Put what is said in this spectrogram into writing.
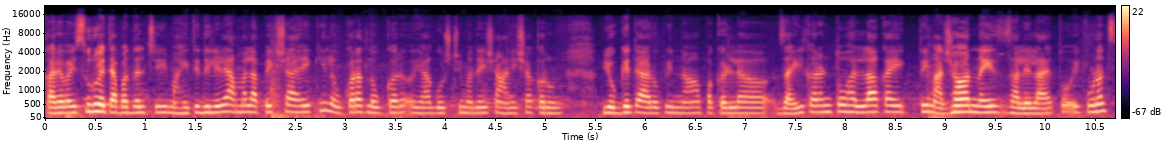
कार्यवाही सुरू आहे त्याबद्दलची माहिती दिलेली आहे. आम्हाला अपेक्षा आहे की लवकरात लवकर ह्या गोष्टीमध्ये शहानिशा करून योग्य त्या आरोपींना पकडला जाईल. कारण तो हल्ला काय ते माझ्यावर नाही झालेला आहे. तो एकूणच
